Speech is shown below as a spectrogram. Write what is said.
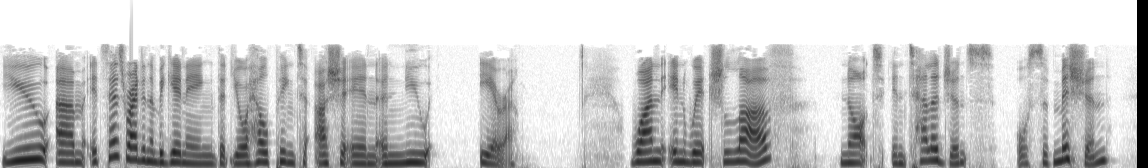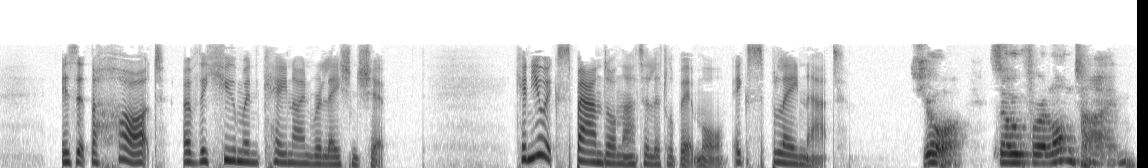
you, um, it says right in the beginning that you're helping to usher in a new era one in which love, not intelligence or submission, is at the heart of the human canine relationship. Can you expand on that a little bit more? Explain that. Sure. So, for a long time,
